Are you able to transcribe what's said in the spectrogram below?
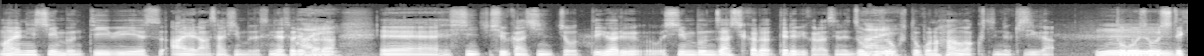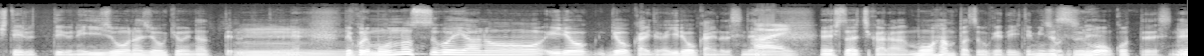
毎日新聞、TBS、アエラ最新聞ですね、それから、はい。えー新週刊新潮って、いわゆる新聞雑誌からテレビからですね、続々とこの反ワクチンの記事が、登場してきているっていうね、異常な状況になってるっていうね。で、これものすごいあの、医療業界とか医療界のですね、はい。えー人たちから猛反発を受けていて、みんなすごい怒ってですね、う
